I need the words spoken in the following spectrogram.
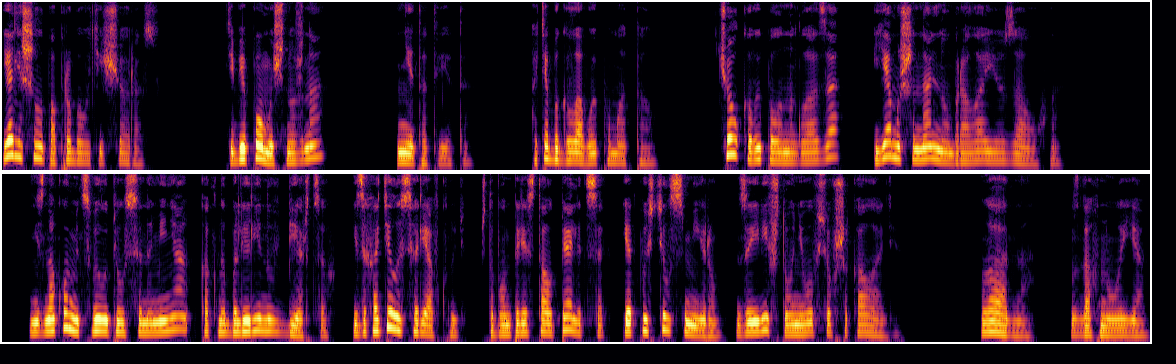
Я решила попробовать еще раз. «Тебе помощь нужна?» Нет ответа. Хотя бы головой помотал. Челка выпала на глаза, я машинально убрала ее за ухо. Незнакомец вылупился на меня, как на балерину в берцах, и захотелось рявкнуть, чтобы он перестал пялиться и отпустил с миром, заявив, что у него все в шоколаде. «Ладно», – вздохнула я.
